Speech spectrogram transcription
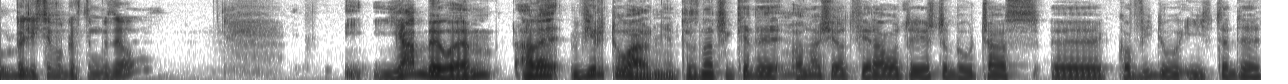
byliście w ogóle w tym muzeum? Ja byłem, ale wirtualnie. To znaczy, kiedy ono się otwierało, to jeszcze był czas y, COVID-u i wtedy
